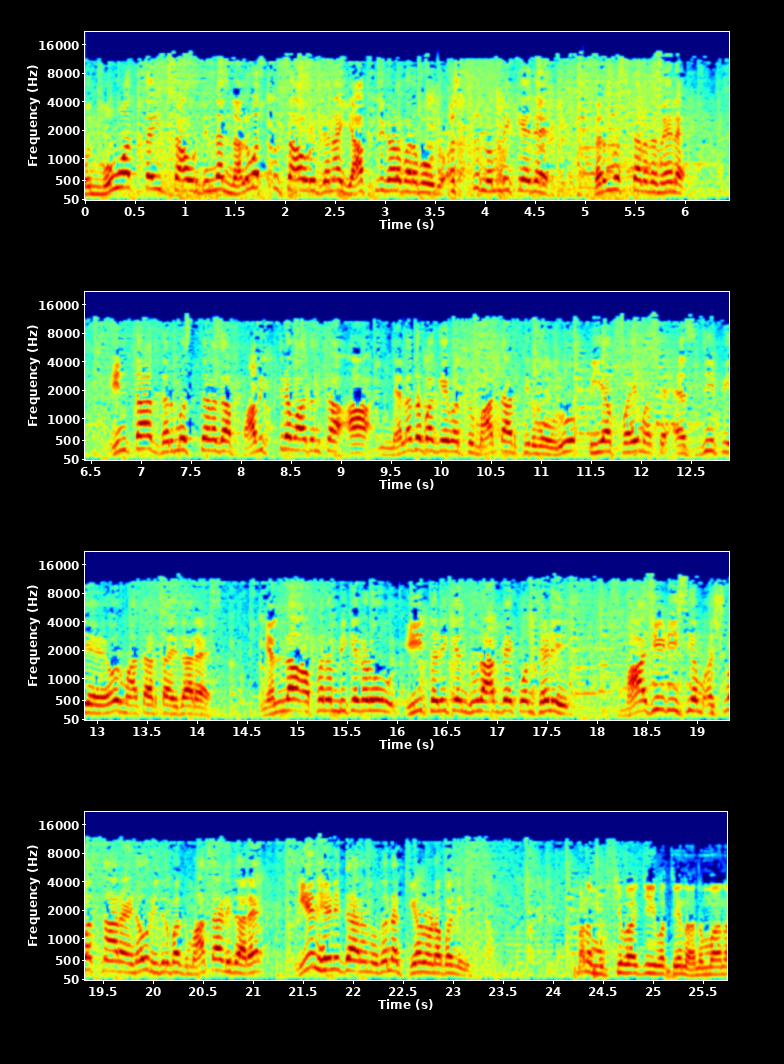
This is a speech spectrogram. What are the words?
ಒಂದು ಮೂವತ್ತೈದು ಸಾವಿರದಿಂದ ನಲವತ್ತು ಸಾವಿರ ಜನ ಯಾತ್ರಿಗಳು ಬರಬಹುದು. ಅಷ್ಟು ನಂಬಿಕೆ ಇದೆ ಧರ್ಮಸ್ಥಳದ ಮೇಲೆ. ಇಂಥ ಧರ್ಮಸ್ಥಳದ ಪಾವಿತ್ರ್ಯವಾದಂತಹ ಆ ನೆಲದ ಬಗ್ಗೆ ಇವತ್ತು ಮಾತಾಡ್ತಿರುವವರು ಪಿಎಫ್ಐ ಮತ್ತೆ ಎಸ್ಡಿಪಿಐ ಅವರು ಮಾತಾಡ್ತಾ ಇದ್ದಾರೆ. ಎಲ್ಲ ಅಪನಂಬಿಕೆಗಳು ಈ ತನಿಖೆ ದೂರ ಆಗಬೇಕು ಅಂತ ಹೇಳಿ ಮಾಜಿ ಡಿಸಿಎಂ ಅಶ್ವಥ್ ನಾರಾಯಣ್ ಅವರು ಇದ್ರ ಬಗ್ಗೆ ಮಾತಾಡಿದ್ದಾರೆ. ಏನ್ ಹೇಳಿದ್ದಾರೆ ಅನ್ನೋದನ್ನ ಕೇಳೋಣ ಬನ್ನಿ. ಬಹಳ ಮುಖ್ಯವಾಗಿ ಇವತ್ತೇನು ಅನುಮಾನ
